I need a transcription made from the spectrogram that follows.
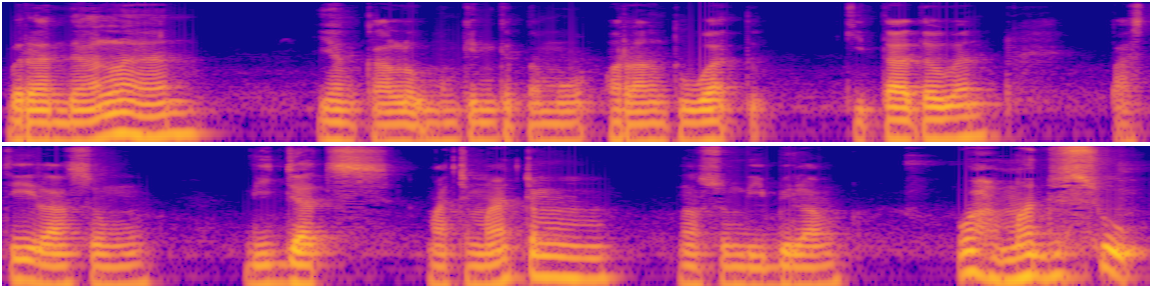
berandalan yang kalau mungkin ketemu orang tua tuh kita tuh kan pasti langsung dijudge macem-macem langsung dibilang wah madesu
